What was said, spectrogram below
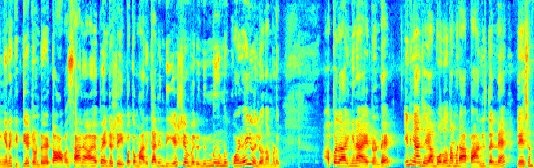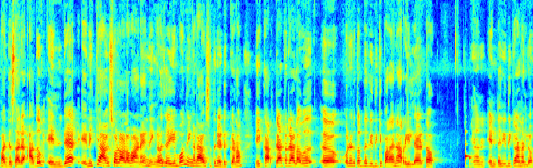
ഇങ്ങനെ കിട്ടിയിട്ടുണ്ട് കേട്ടോ. അവസാനമായപ്പോൾ എന്റെ ഷേപ്പൊക്കെ മാറി. കാര്യം ദേഷ്യം വരും. നിന്ന് നിന്ന് കുഴയുമല്ലോ നമ്മൾ അപ്പോൾ ഇതാ ഇങ്ങനെ ആയിട്ടുണ്ട്. ഇനി ഞാൻ ചെയ്യാൻ പോകുന്നത് നമ്മുടെ ആ പാനിൽ തന്നെ ലേശം പഞ്ചസാര. അതും എന്റെ എനിക്ക് ആവശ്യമുള്ള അളവാണേ. നിങ്ങൾ ചെയ്യുമ്പോൾ നിങ്ങളുടെ ആവശ്യത്തിന് എടുക്കണം. ഈ കറക്റ്റായിട്ടൊരളവ് ഒരിടത്തോടെ രീതിക്ക് പറയാൻ അറിയില്ല കേട്ടോ. ഞാൻ എന്റെ രീതിക്കാണല്ലോ.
